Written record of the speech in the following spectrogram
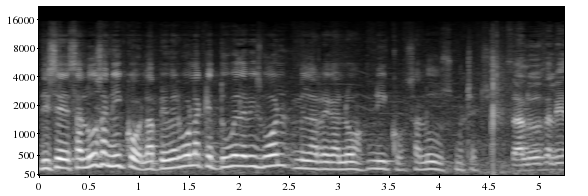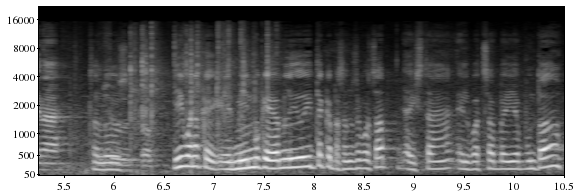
Dice, saludos a Nico. La primera bola que tuve de béisbol me la regaló Nico. Saludos, muchachos. Saludos, Alina. Saludos. Y bueno, que el mismo que habíamos leído ahorita, que pasamos el WhatsApp, ahí está el WhatsApp ahí apuntado.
